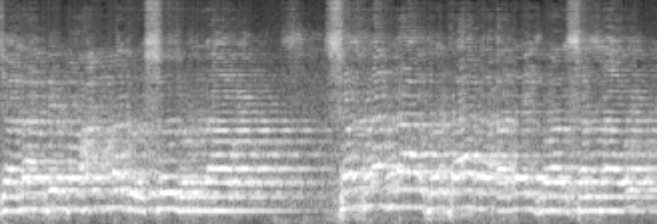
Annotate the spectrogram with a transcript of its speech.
জনাবে মোহাম্মদ রসুল্লাহ সাল্লাল্লাহু তাআলা আলাইহি ওয়াসাল্লাম।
